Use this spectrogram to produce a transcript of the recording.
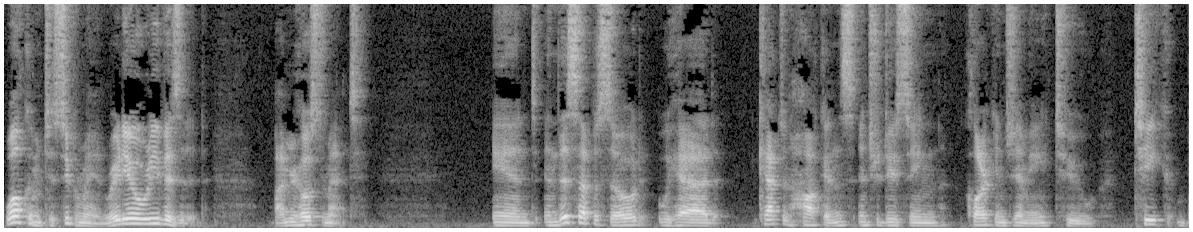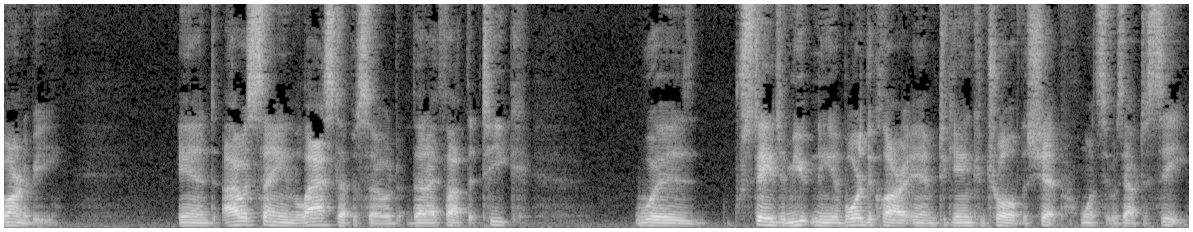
Welcome to Superman Radio Revisited. I'm your host, Matt. And in this episode, we had Captain Hawkins introducing Clark and Jimmy to Teak Barnaby. And I was saying last episode that I thought that Teak would stage a mutiny aboard the Clara M to gain control of the ship once it was out to sea.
